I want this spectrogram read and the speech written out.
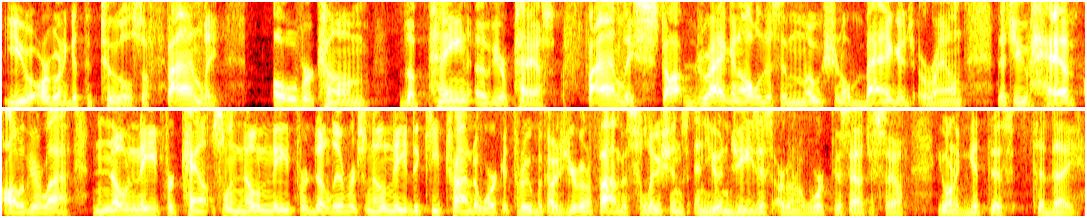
You are going to get the tools to finally overcome the pain of your past. Finally, stop dragging all of this emotional baggage around that you've had all of your life. No need for counseling, no need for deliverance, no need to keep trying to work it through because you're going to find the solutions and you and Jesus are going to work this out yourself. You want to get this today.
